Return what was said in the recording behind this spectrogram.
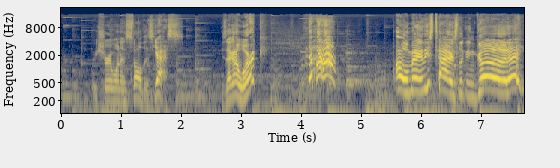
Are you sure you want to install this? Yes. Is that gonna work? oh man, these tires looking good, eh?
